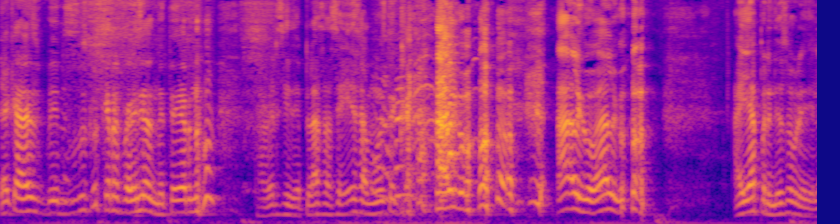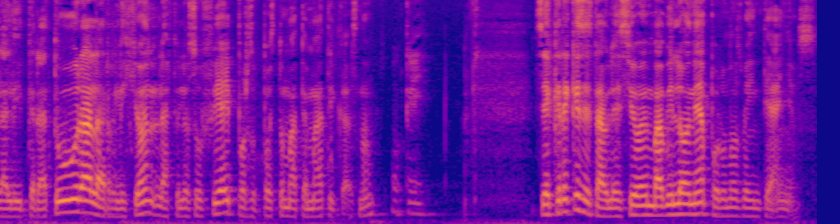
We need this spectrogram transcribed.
ya cada vez busco qué referencias meter, ¿no? A ver si de Plaza Sésamo, este, algo, algo, algo. Ahí aprendió sobre la literatura, la religión, la filosofía y, por supuesto, matemáticas, ¿no? Ok. Se cree que se estableció en Babilonia por unos 20 años.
